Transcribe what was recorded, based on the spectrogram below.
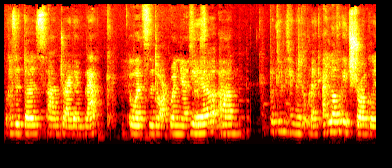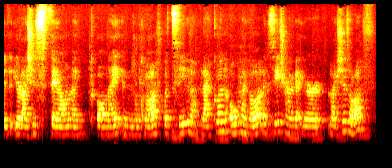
because it does um, dry down black. Oh, it's the dark one, yes. Yeah, um, but the only thing I don't like, I love a good strong glue that your lashes stay on like all night and don't come off, but see with that black one, oh my god, like see trying to get your lashes off.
